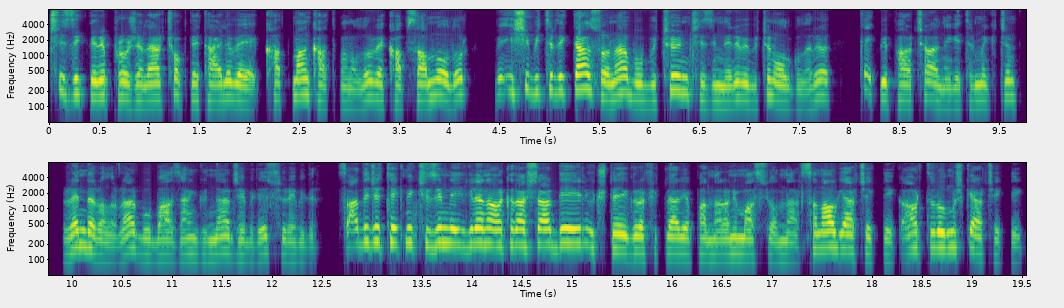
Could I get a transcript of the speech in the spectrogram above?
Çizdikleri projeler çok detaylı ve katman katman olur ve kapsamlı olur. Ve işi bitirdikten sonra bu bütün çizimleri ve bütün olguları tek bir parça haline getirmek için render alırlar. Bu bazen günlerce bile sürebilir. Sadece teknik çizimle ilgilenen arkadaşlar değil, 3D grafikler yapanlar, animasyonlar, sanal gerçeklik, artırılmış gerçeklik,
